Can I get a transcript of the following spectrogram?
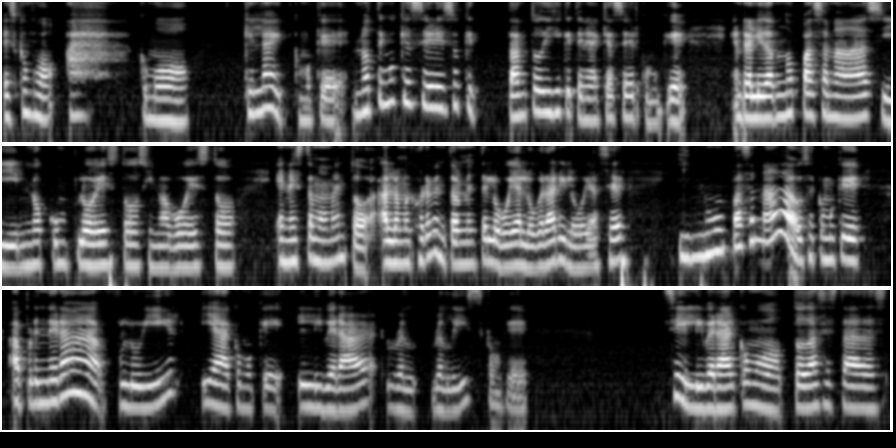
es como, ah, como, qué light, como que no tengo que hacer eso que tanto dije que tenía que hacer, como que en realidad no pasa nada si no cumplo esto, si no hago esto en este momento. A lo mejor eventualmente lo voy a lograr y lo voy a hacer y no pasa nada. O sea, como que aprender a fluir y a como que liberar, release, como que, sí, liberar como todas estas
